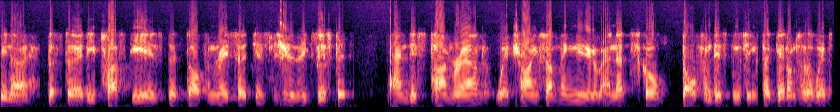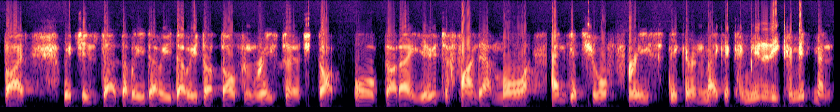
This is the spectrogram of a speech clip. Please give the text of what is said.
you know, the 30 plus years that Dolphin Research Institute has existed. And this time around, we're trying something new, and that's called dolphin distancing. So get onto the website, which is uh, www.dolphinresearch.org.au to find out more and get your free sticker and make a community commitment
